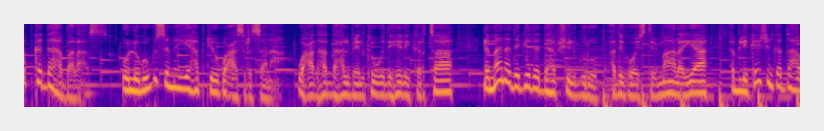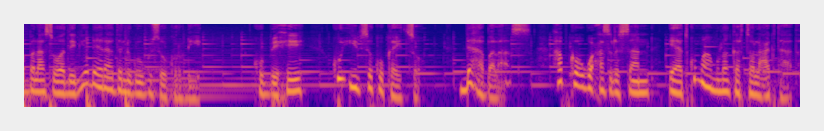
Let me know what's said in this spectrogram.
Abka dahabalaas oo lagugu sameeyey habkii ugu casrisanaa waxaad hadda hal meel ka wada heli kartaa dhammaan adeegyada dahabshiil gruub adigoo isticmaalaya ablikhethonka dahabalaas oo adeegyo dheeraada lagugu soo kordhiyey ku bixi ku iibso ku kaydso dahabalaas habka ugu casrisan ee aad ku maamulan karto lacagtaada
